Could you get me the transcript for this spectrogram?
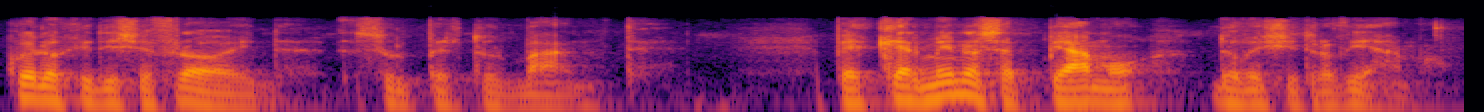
quello che dice Freud sul perturbante, perché almeno sappiamo dove ci troviamo.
